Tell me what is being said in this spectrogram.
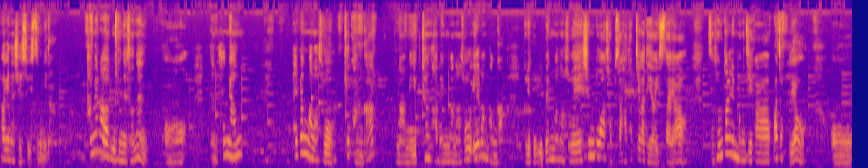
확인하실 수 있습니다. 카메라 부분에서는 어, 후면 800만 화소 초광각, 그 다음에 6400만 화소 일반 광각, 그리고 500만 화소의 심도와 접사가 탑재가 되어 있어요. 그래서 손떨림 방지가 빠졌고요. 어,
